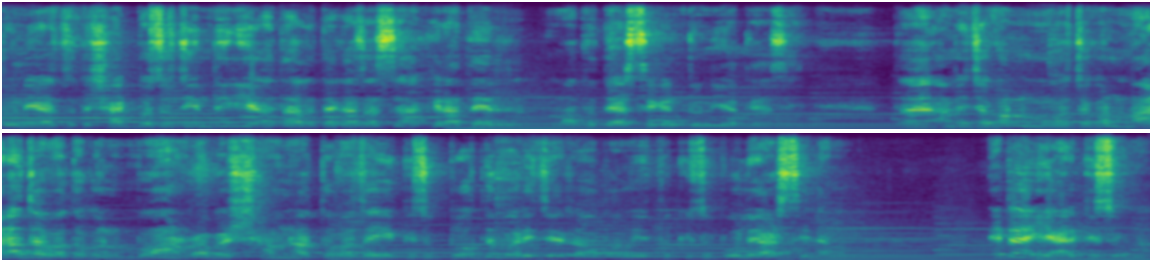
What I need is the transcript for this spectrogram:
দুনিয়ার যদি ষাট বছর জিন্দিগি হয়, তাহলে দেখা যাচ্ছে আখেরাতের মাত্র দেড় সেকেন্ড দুনিয়াতে আছি। তাই আমি যখন যখন মারা যাব, তখন মহান রবের সামনে হয়তো বা যাই কিছু বলতে পারি যে, রব, আমি তো কিছু বলে আসছিলাম। এটাই আর কিছু না।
